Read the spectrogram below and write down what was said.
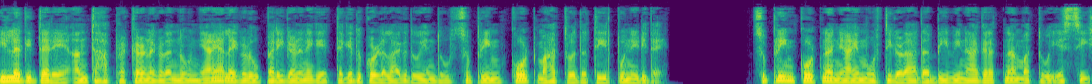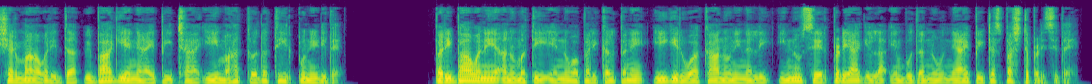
ಇಲ್ಲದಿದ್ದರೆ ಅಂತಹ ಪ್ರಕರಣಗಳನ್ನು ನ್ಯಾಯಾಲಯಗಳು ಪರಿಗಣನೆಗೆ ತೆಗೆದುಕೊಳ್ಳಲಾಗದು ಎಂದು ಸುಪ್ರೀಂ ಕೋರ್ಟ್ ಮಹತ್ವದ ತೀರ್ಪು ನೀಡಿದೆ. ಸುಪ್ರೀಂ ಕೋರ್ಟ್ನ ನ್ಯಾಯಮೂರ್ತಿಗಳಾದ ಬಿವಿ ನಾಗರತ್ನ ಮತ್ತು ಎಸ್ಸಿ ಶರ್ಮಾ ಅವರಿದ್ದ ವಿಭಾಗೀಯ ನ್ಯಾಯಪೀಠ ಈ ಮಹತ್ವದ ತೀರ್ಪು ನೀಡಿದೆ. ಪರಿಭಾವನೆಯ ಅನುಮತಿ ಎನ್ನುವ ಪರಿಕಲ್ಪನೆ ಈಗಿರುವ ಕಾನೂನಿನಲ್ಲಿ ಇನ್ನೂ ಸೇರ್ಪಡೆಯಾಗಿಲ್ಲ ಎಂಬುದನ್ನು ನ್ಯಾಯಪೀಠ ಸ್ಪಷ್ಟಪಡಿಸಿದೆ.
